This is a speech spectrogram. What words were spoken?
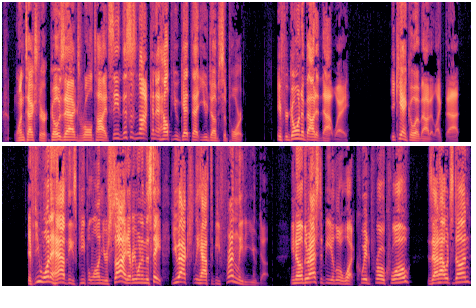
One texter, go Zags, roll tide. See, this is not going to help you get that UW support. If you're going about it that way, you can't go about it like that. If you want to have these people on your side, everyone in the state, you actually have to be friendly to UW. You know, there has to be a little what quid pro quo. Is that how it's done?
